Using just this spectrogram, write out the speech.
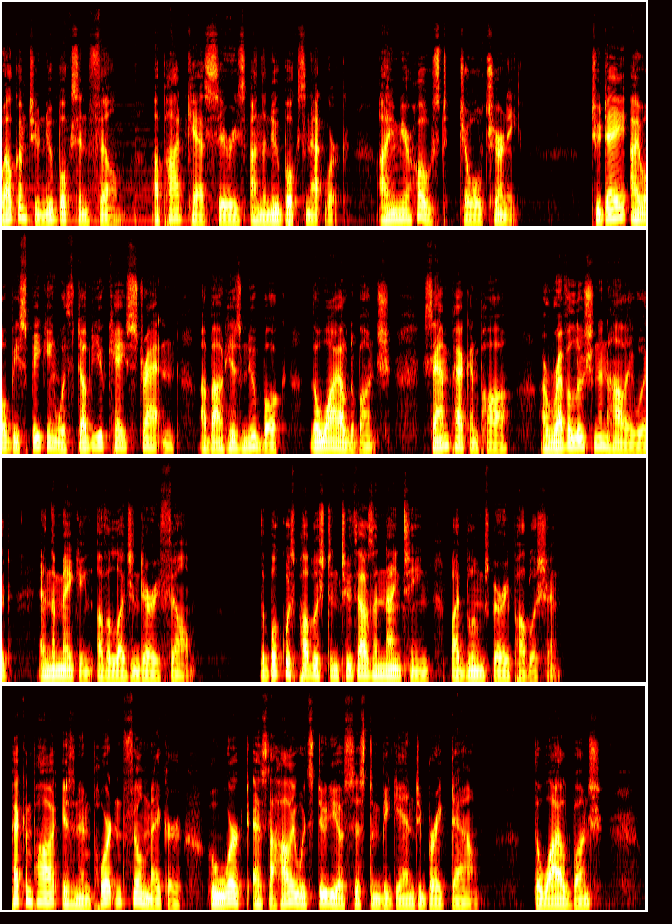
Welcome to New Books in Film, a podcast series on the New Books Network. I am your host, Joel Cherney. Today I will be speaking with W.K. Stratton about his new book, The Wild Bunch Sam Peckinpah, A Revolution in Hollywood, and the Making of a Legendary Film. The book was published in 2019 by Bloomsbury Publishing. Peckinpah is an important filmmaker who worked as the Hollywood studio system began to break down. The Wild Bunch,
